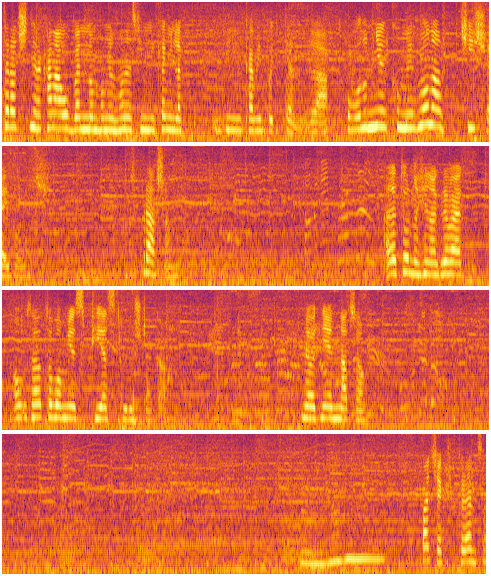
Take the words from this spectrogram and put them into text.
te rocznice kanału będą powiązane z filmikami dla filmikami po ten, dla powodu mnie komiklona ciszej bądź. Przepraszam. Ale trudno się nagrywa, jak o, za tobą jest pies, który szczeka. Nawet nie wiem na co. Patrz jak się kręcę.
